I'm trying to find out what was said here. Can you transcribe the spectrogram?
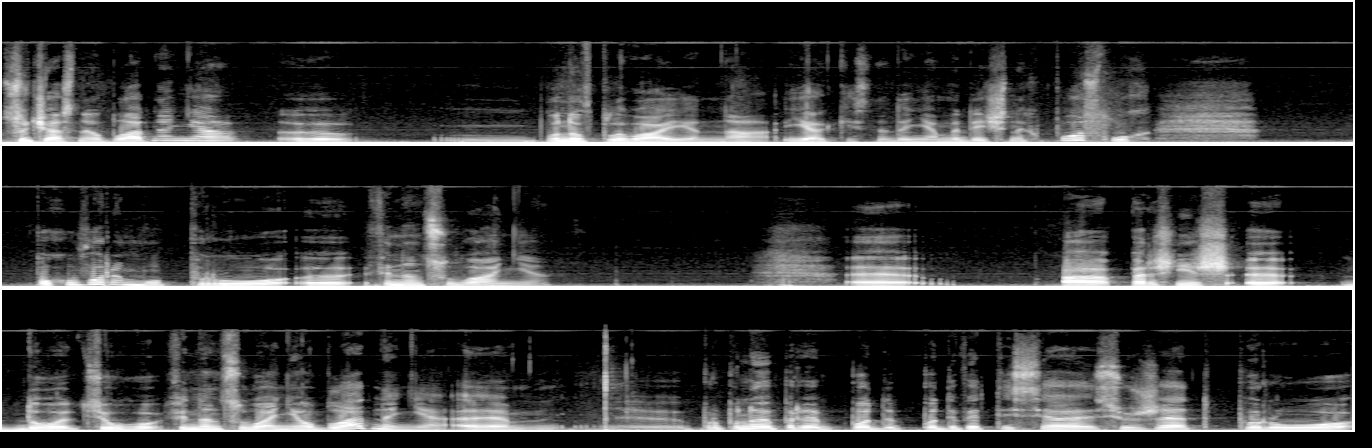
Сучасне обладнання, е, воно впливає на якість надання медичних послуг. Поговоримо про е, фінансування. Е, А перш ніж е, до цього фінансування обладнання, пропоную подивитися сюжет про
